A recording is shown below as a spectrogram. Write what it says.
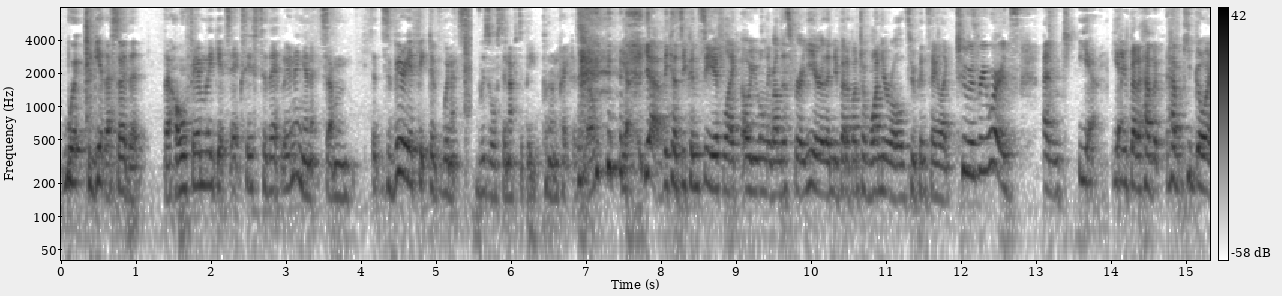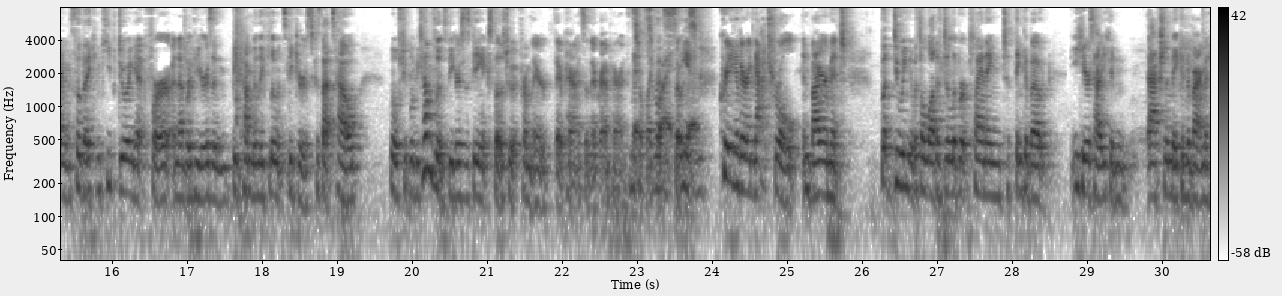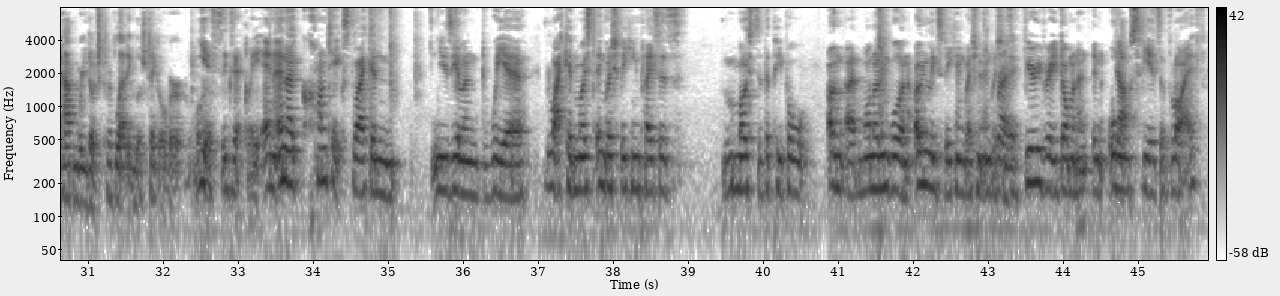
work together so that the whole family gets access to that learning and it's um it's very effective when it's resourced enough to be put in practice well. yeah. Yeah, because you can see if like, oh, you only run this for a year, then you've got a bunch of one year olds who can say like two or three words, and Yeah. Yeah. you've got to have it have it keep going so they can keep doing it for a number of years and become really fluent speakers because that's how most people become fluent speakers is being exposed to it from their their parents and their grandparents and stuff That's like this. right, So it's yeah. creating a very natural environment, but doing it with a lot of deliberate planning to think about here's how you can actually make an environment happen where you don't just kind of let English take over. Yes, exactly. And in a context like in New Zealand where like in most English speaking places most of the people on, uh, monolingual and only speak English, and English Right. is very, very dominant in all Yeah. spheres of life.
